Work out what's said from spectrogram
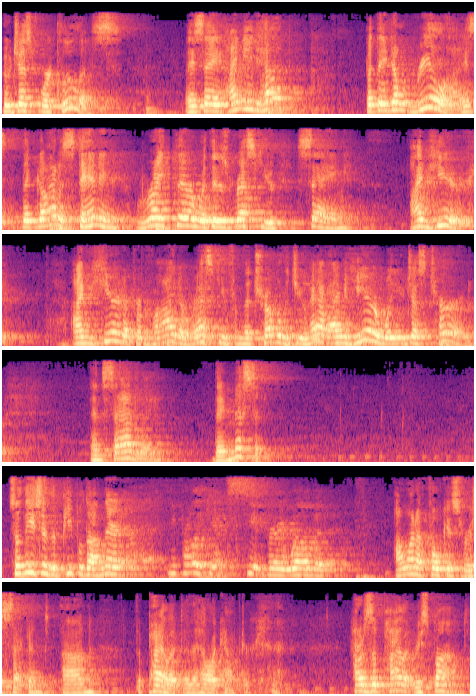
who just were clueless. They say, I need help. But they don't realize that God is standing right there with his rescue saying, I'm here. I'm here to provide a rescue from the trouble that you have. I'm here. Will you just turn? And sadly, they miss it. So these are the people down there. You probably can't see it very well, but I want to focus for a second on the pilot of the helicopter. How does the pilot respond?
